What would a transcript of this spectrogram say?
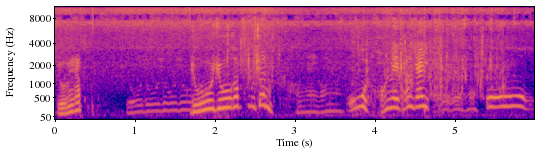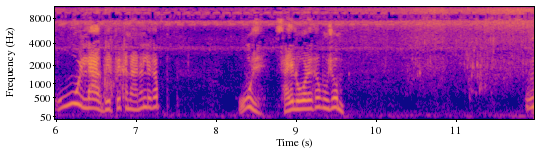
อยู่ไหมครับ อยู่อยู่อยู่อยู่อยู่อยู่ครับคุณผู้ชม ของไงของไงอู้ของใหญ่ของใหญ่โอ้โอ้ยลากเบ็ดไปขนาดนั้นเลยครับอุ้ยไซโลเลยครับคุณผู้ชมของ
